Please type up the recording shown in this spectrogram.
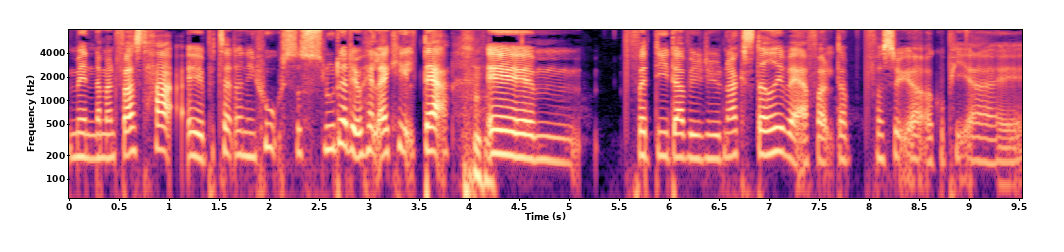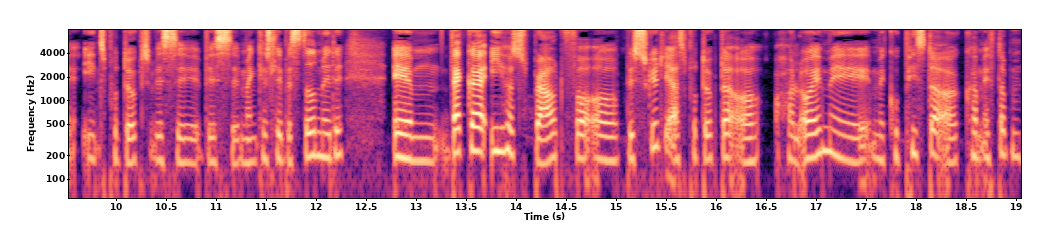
Men når man først har øh, patenterne i hus, så slutter det jo heller ikke helt der. øh, fordi der vil jo nok stadig være folk, der forsøger at kopiere øh, ens produkt, hvis, øh, hvis øh, man kan slippe afsted med det. Øhm, hvad gør I hos Sprout for at beskytte jeres produkter og holde øje med, med kopister og komme efter dem?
